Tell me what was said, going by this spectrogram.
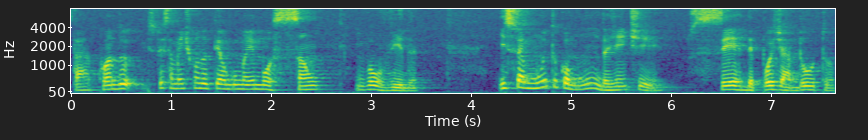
tá? quando, especialmente quando tem alguma emoção envolvida. Isso é muito comum da gente ser, depois de adulto,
